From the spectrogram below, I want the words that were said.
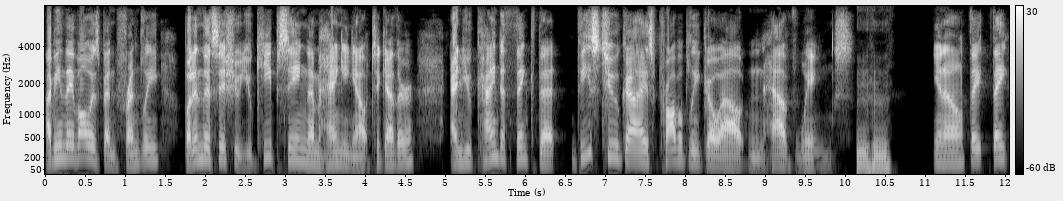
I mean, they've always been friendly, but in this issue, you keep seeing them hanging out together, and you kind of think that these two guys probably go out and have wings. Mm-hmm. You know, they they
